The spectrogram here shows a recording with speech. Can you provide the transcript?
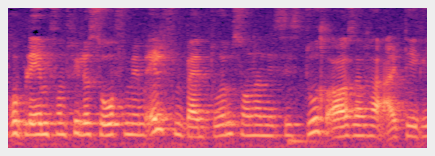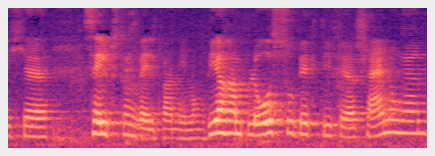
Problem von Philosophen im Elfenbeinturm, sondern es ist durchaus auch eine alltägliche Selbst- und Weltwahrnehmung. Wir haben bloß subjektive Erscheinungen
